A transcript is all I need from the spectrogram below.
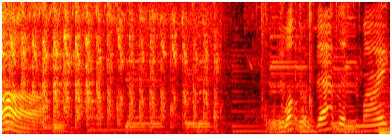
Ah. What was that, Mr. Mike?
